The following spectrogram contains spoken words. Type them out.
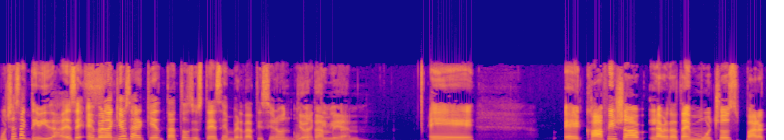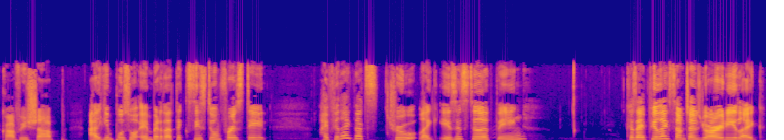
Muchas actividades. eh. En verdad quiero saber qué datos de ustedes en verdad hicieron una Yo actividad. también. Eh, el coffee shop, la verdad hay muchos para coffee shop. Alguien puso, ¿en verdad existe un first date? I feel like that's true. Like, is it still a thing? Because I feel like sometimes you're already like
